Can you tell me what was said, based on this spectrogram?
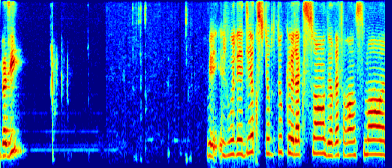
Vas-y. Oui, je voulais dire surtout que l'action de référencement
